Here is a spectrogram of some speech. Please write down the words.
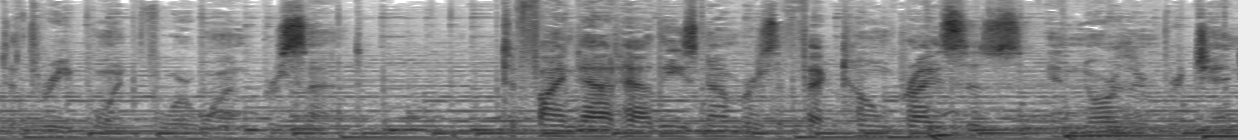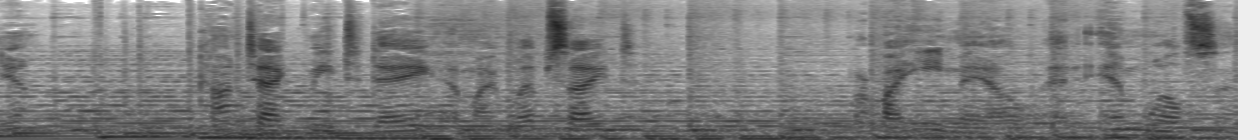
to 3.41%. To find out how these numbers affect home prices in Northern Virginia, contact me today at my website by email at mwilson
